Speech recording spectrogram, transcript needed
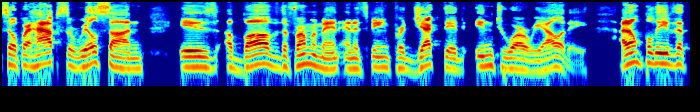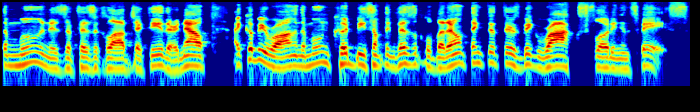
So perhaps the real sun is above the firmament and it's being projected into our reality. I don't believe that the moon is a physical object either. Now i could be wrong. The moon could be something physical but i don't think that there's big rocks floating in space.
